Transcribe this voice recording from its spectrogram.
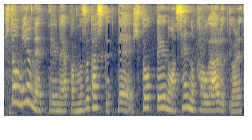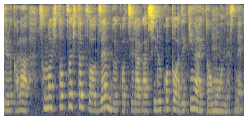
人を見る目っていうのはやっぱ難しくって、人っていうのは線の顔があるって言われてるから、その一つ一つを全部こちらが知ることはできないと思うんですね。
